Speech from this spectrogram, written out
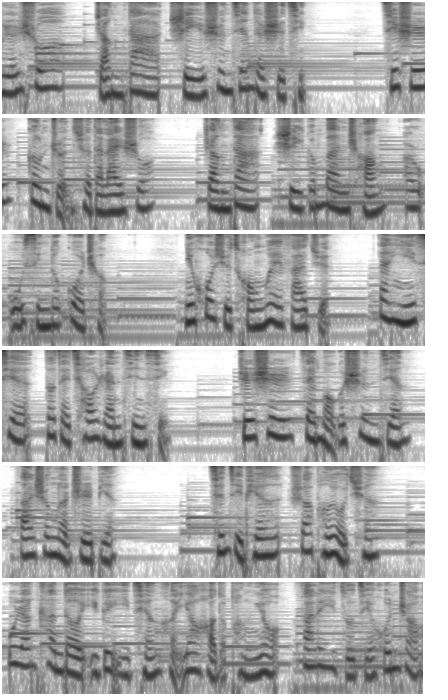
人说，长大是一瞬间的事情。其实，更准确的来说，长大是一个漫长而无形的过程。你或许从未发觉，但一切都在悄然进行，只是在某个瞬间发生了质变。前几天刷朋友圈，忽然看到一个以前很要好的朋友发了一组结婚照，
